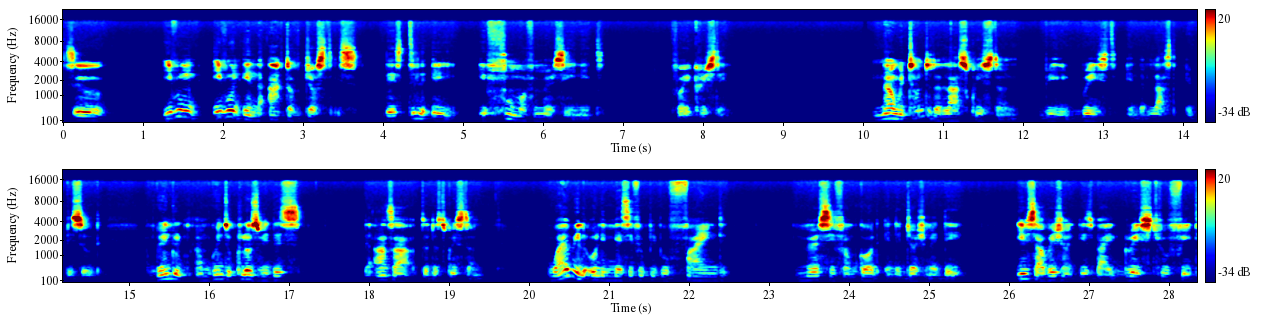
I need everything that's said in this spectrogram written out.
So even even in the act of justice, there's still a, a form of mercy in it for a Christian. Now we turn to the last question we raised in the last episode. I'm going to I'm going to close with this the answer to this question. Why will only merciful people find mercy from God in the judgment day if salvation is by grace through faith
